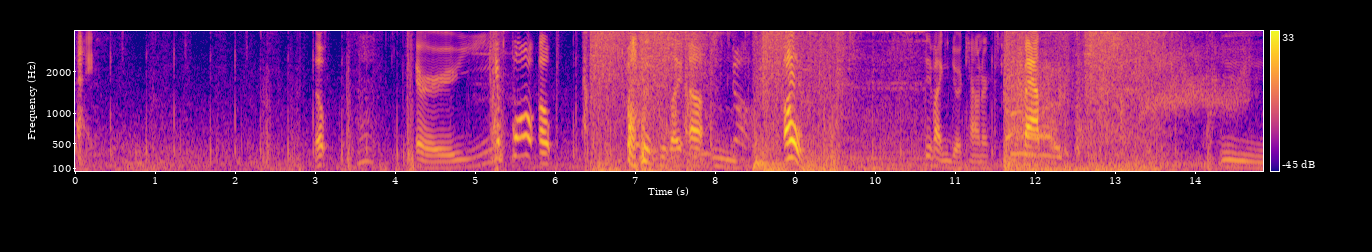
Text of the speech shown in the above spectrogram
Nice. Oh. Er, yep, oh. oh. Like, uh, mm. oh! See if I can do a counter. Bap! Hmm,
